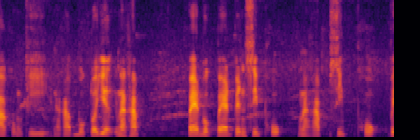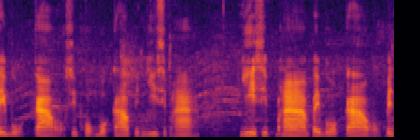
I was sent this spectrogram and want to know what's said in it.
9 คงที่นะครับ บวกตัวเยอะนะครับ8บวก8เป็น 16 นะครับ 16ไปบวก9 16บวก9เป็น25 25ไปบวก9เป็น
